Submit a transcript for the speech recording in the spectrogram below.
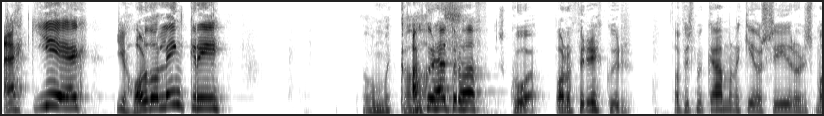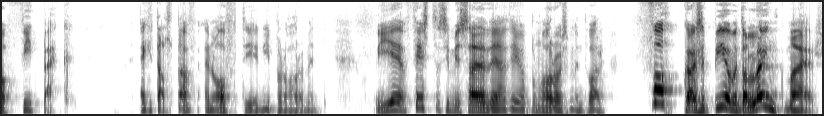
ekki ég! Ég horfði á lengri! Oh my god. Akkur heldur það, sko, bara fyrir ykkur þá finnst mér gaman að gefa sigur henni smá feedback. Ekkert alltaf, en oft ég er nýbúin að horfa mynd. Og ég, fyrsta sem ég sagði við hann þegar ég var búin að horfa á þessi mynd var fokk hvað þessi bíómynd á löng maður.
